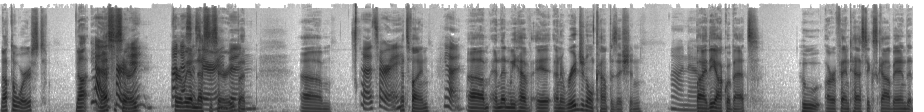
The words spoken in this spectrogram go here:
Not the worst. Not Yeah, that's all necessary. right. Not Fairly necessary, unnecessary, but um, Yeah, that's all right. that's fine. yeah. Um, and then we have a, an original composition Oh no. by the Aquabats, who are a fantastic ska band that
